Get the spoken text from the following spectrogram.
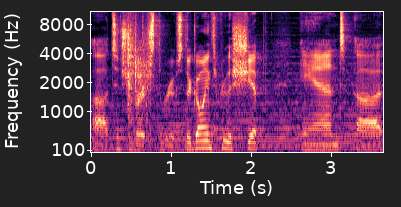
uh, to traverse through. So they're going through the ship and uh,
